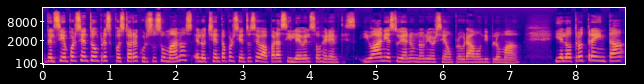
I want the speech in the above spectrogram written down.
del 100% de un presupuesto de recursos humanos, el 80% se va para C-levels o gerentes. Y van y estudian en una universidad, un programa, un diplomado. Y el otro 30%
